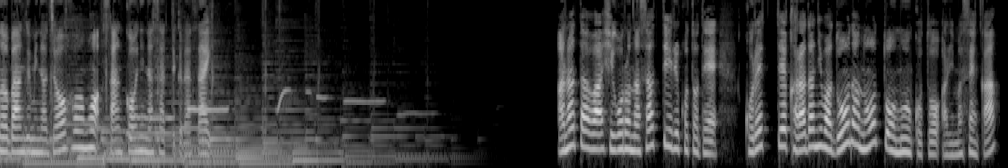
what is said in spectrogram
の番組の情報も参考になさってください。あなたは日頃なさっていることでこれって体にはどうなのと思うことありませんか？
